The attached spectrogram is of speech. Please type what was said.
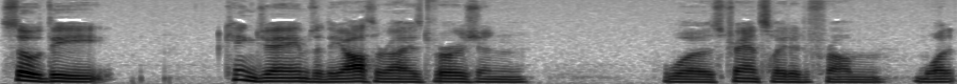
So the King James or the authorized version was translated from what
